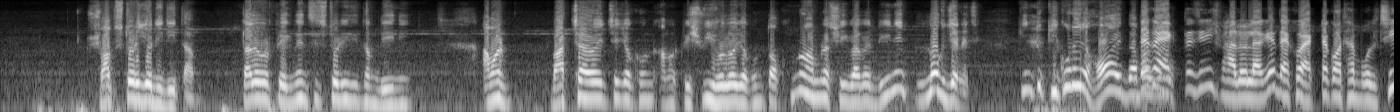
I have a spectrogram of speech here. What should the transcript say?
সব স্টোরি যদি দিতাম তাহলে ওর প্রেগনেন্সি স্টোরি দিতাম দিইনি। আমার বাচ্চা হয়েছে যখন, আমার কৃষি হলো যখন, তখনও আমরা সেইভাবে দিইনি লোক জেনেছে। কিন্তু কি করে হয় দেখো, একটা জিনিস ভালো লাগে। দেখো, একটা কথা বলছি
